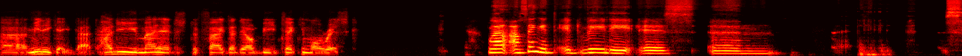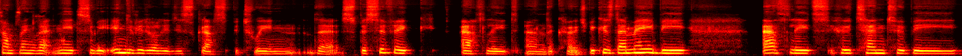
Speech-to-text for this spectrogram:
uh, mitigate that? How do you manage the fact that they'll be taking more risk? Well, I think it, it really is um, something that needs to be individually discussed between the specific athlete and the coach because there may be athletes who tend to be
